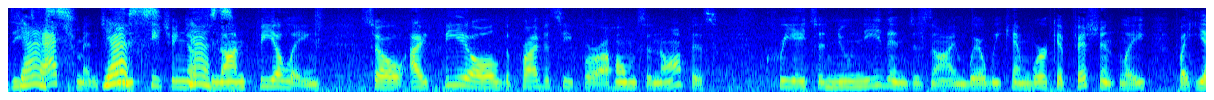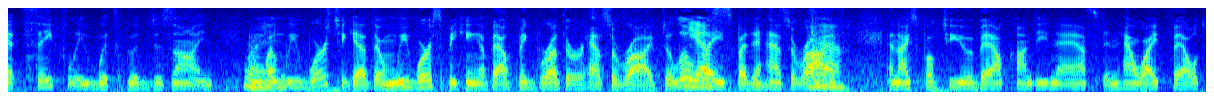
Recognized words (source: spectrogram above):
detachment. Yes. And it's teaching Yes. us non feeling. So I feel the privacy for our homes and office creates a new need in design where we can work efficiently but yet safely with good design. Right. And when we were together and we were speaking about Big Brother has arrived, a little Yes. late, but it has arrived. And I spoke to you about Condé Nast and how I felt.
